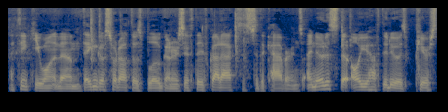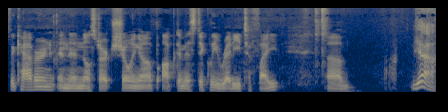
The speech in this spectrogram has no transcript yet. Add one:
I think you want them. They can go sort out those blowgunners if they've got access to the caverns. I noticed that all you have to do is pierce the cavern and then they'll start showing up optimistically ready to fight. Um, Yeah,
